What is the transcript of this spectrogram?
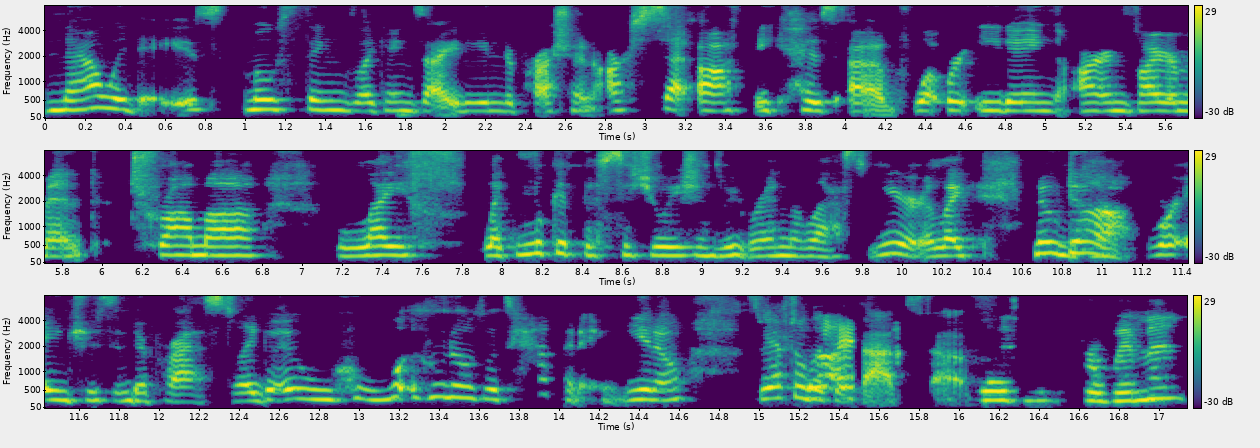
nowadays, most things like anxiety and depression are set off because of what we're eating, our environment, trauma, life. Like look at the situations we were in the last year. Like no duh, we're anxious and depressed. Like oh, who, who knows what's happening, you know? So we have to look well, at that stuff. For women,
